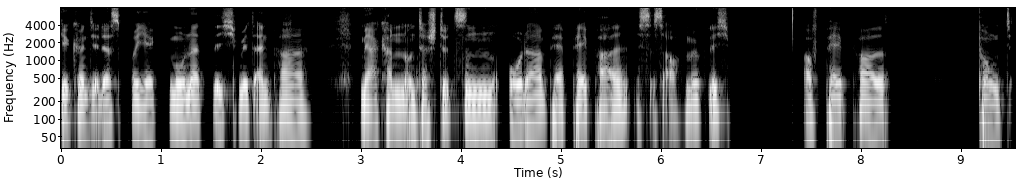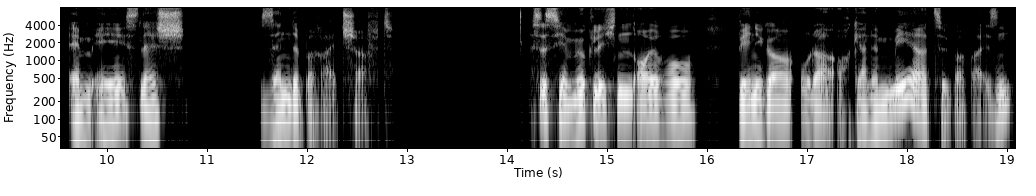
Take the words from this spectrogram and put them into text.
Hier könnt ihr das Projekt monatlich mit ein paar Merkern unterstützen oder per PayPal ist es auch möglich. Auf paypal.me slash Sendebereitschaft. Es ist hier möglich, einen Euro weniger oder auch gerne mehr zu überweisen.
